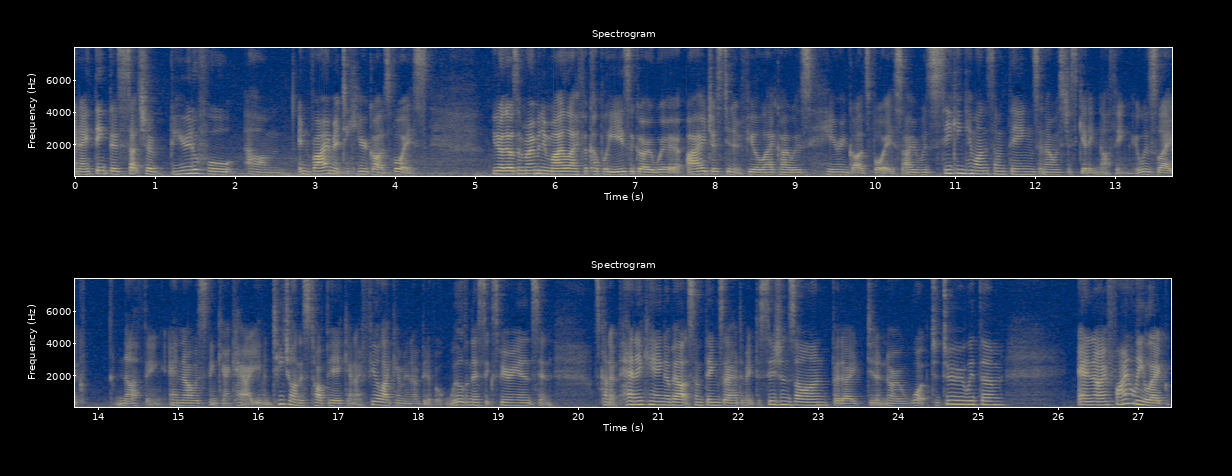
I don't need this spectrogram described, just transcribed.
And I think there's such a beautiful um, environment to hear God's voice. You know, there was a moment in my life a couple of years ago where I just didn't feel like I was hearing God's voice. I was seeking Him on some things and I was just getting nothing. It was like nothing. And I was thinking, okay, I even teach on this topic and I feel like I'm in a bit of a wilderness experience and I was kind of panicking about some things I had to make decisions on, but I didn't know what to do with them. And I finally like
